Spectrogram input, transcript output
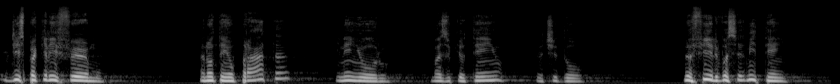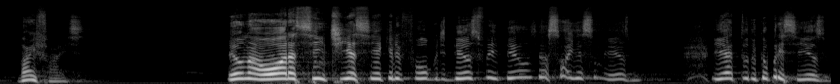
e disse para aquele enfermo: Eu não tenho prata, e nem ouro, mas o que eu tenho, eu te dou. Meu filho, você me tem. Vai e faz. Eu, na hora, senti assim aquele fogo de Deus. Falei, Deus, é só isso mesmo. E é tudo que eu preciso.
